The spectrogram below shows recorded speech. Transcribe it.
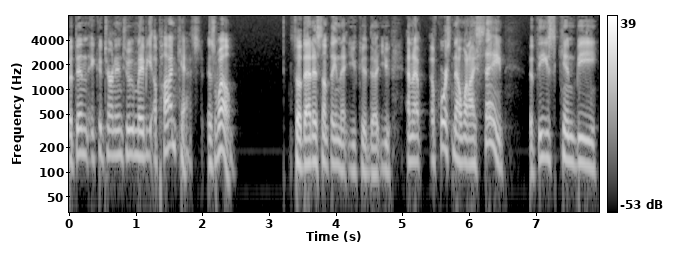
But then it could turn into maybe a podcast as well. So that is something that you could uh, you and of course now when I say that these can be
